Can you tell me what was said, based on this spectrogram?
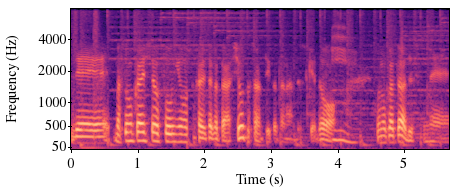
で、まあ、その会社を創業された方は塩田さんという方なんですけど、えー、その方はですね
